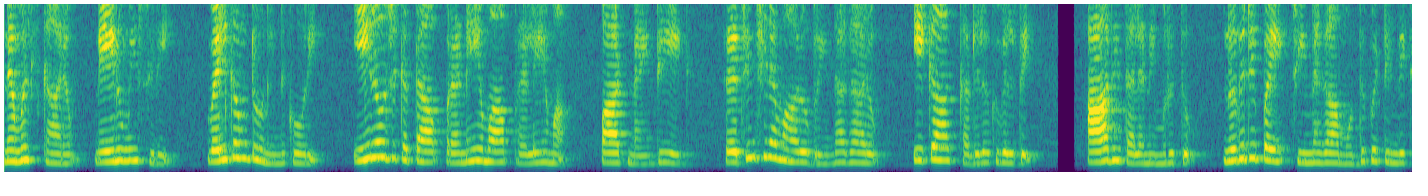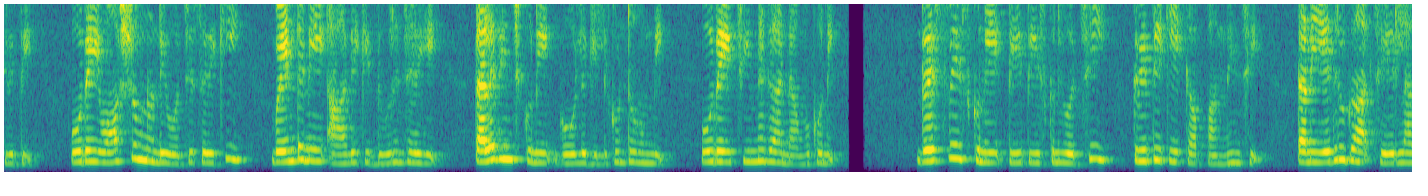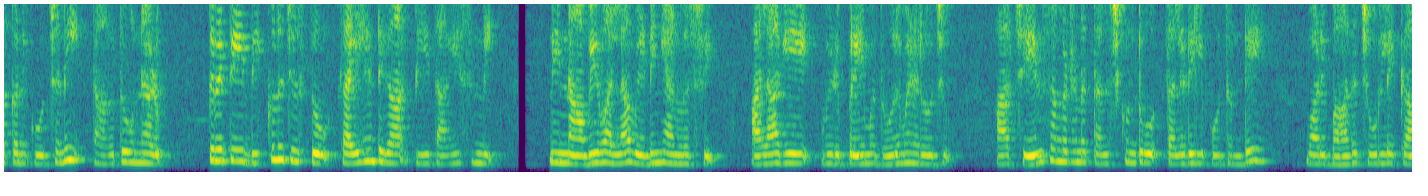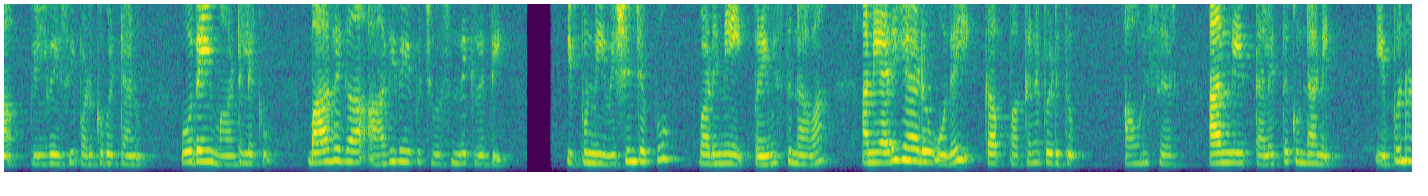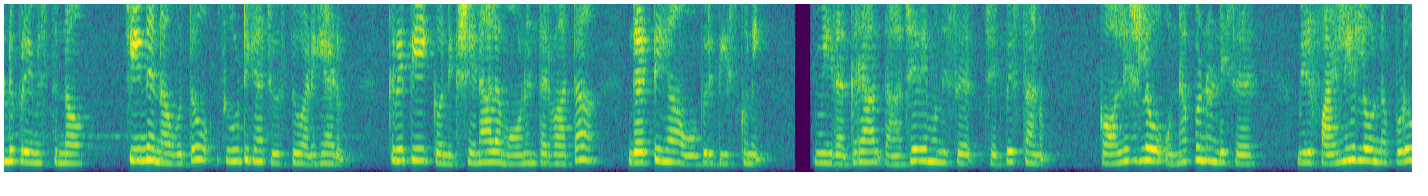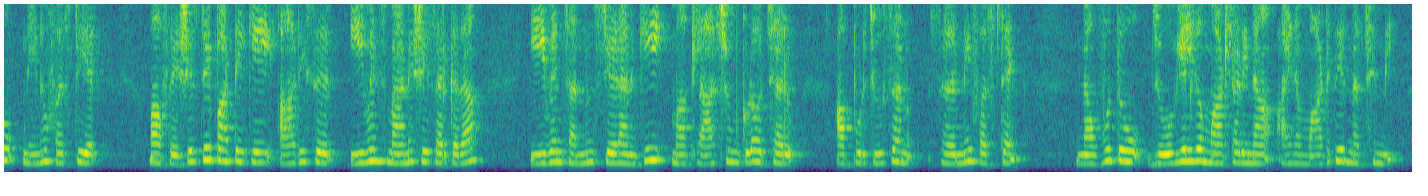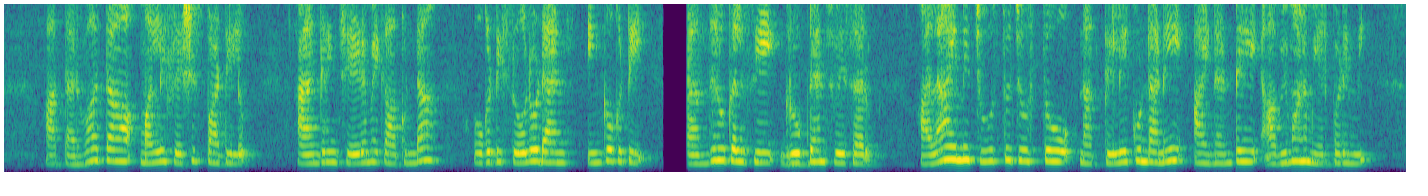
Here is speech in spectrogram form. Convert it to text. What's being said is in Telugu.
నమస్కారం. నేను మీ సిరి. వెల్కమ్ టు నిన్ను కోరి. ఈరోజు కథ ప్రణయమ ప్రళయమ పార్ట్ నైంటీ ఎయిట్. రచించిన వారు బృందా గారు. ఇక కథలోకి వెళ్తే. ఆది తల నిమురుతూ. నుదుటిపై చిన్నగా ముద్దు పెట్టింది కృతి. ఉదయ్ వాష్రూమ్ నుండి వచ్చేసరికి వెంటనే ఆదికి దూరం జరిగి తలదించుకుని గోళ్ళు గిల్లుకుంటూ ఉంది. ఉదయ్ చిన్నగా నవ్వుకుని డ్రెస్ వేసుకుని టీ తీసుకుని వచ్చి కృతికి కప్ అందించి తన ఎదురుగా చేర్లాకని కూర్చొని తాగుతూ ఉన్నాడు. తృతి దిక్కులు చూస్తూ సైలెంట్గా టీ తాగేసింది. నిన్న అభి వల్ల వెడ్డింగ్ యానివర్సరీ. అలాగే వీడి ప్రేమ దూరమైన రోజు. ఆ చేదు సంఘటన తలుచుకుంటూ తలడిల్లిపోతుంటే వాడి బాధ చూడలేక పిలివేసి పడుకోబెట్టాను. ఉదయ్ మాటలకు బాధగా ఆదివైపు చూసింది కృతి. ఇప్పుడు నీ విషయం చెప్పు వాడిని ప్రేమిస్తున్నావా? అని అడిగాడు ఉదయ్ కప్ పక్కన పెడుతూ. అవును సార్ అంది తలెత్తకుండానే. ఎప్పటి నుండి ప్రేమిస్తున్నావు? చిన్న నవ్వుతో సూటిగా చూస్తూ అడిగాడు. కృతి కొన్ని క్షణాల మౌనం తర్వాత గట్టిగా ఊపిరి తీసుకుని మీ దగ్గర దాచేదేముంది సార్ చెప్పేస్తాను. కాలేజ్లో ఉన్నప్పటి నుండి సార్ మీరు ఫైనల్ ఇయర్లో ఉన్నప్పుడు నేను ఫస్ట్ ఇయర్. మా ఫ్రెషర్స్ డే పార్టీకి ఆది సార్ ఈవెంట్స్ మేనేజ్ చేశారు కదా. ఈవెంట్స్ అనౌన్స్ చేయడానికి మా క్లాస్ రూమ్ కూడా వచ్చారు. అప్పుడు చూశాను సార్ని ఫస్ట్ టైం. నవ్వుతూ జోవియల్గా మాట్లాడిన ఆయన మాట తీరు నచ్చింది. ఆ తర్వాత మళ్ళీ ఫ్రెషర్స్ పార్టీలో. యాంకరింగ్ చేయడమే కాకుండా ఒకటి సోలో డ్యాన్స్ ఇంకొకటి అందరూ కలిసి గ్రూప్ డ్యాన్స్ వేశారు. అలా ఆయన్ని చూస్తూ చూస్తూ నాకు తెలియకుండానే ఆయన అంటే అభిమానం ఏర్పడింది.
